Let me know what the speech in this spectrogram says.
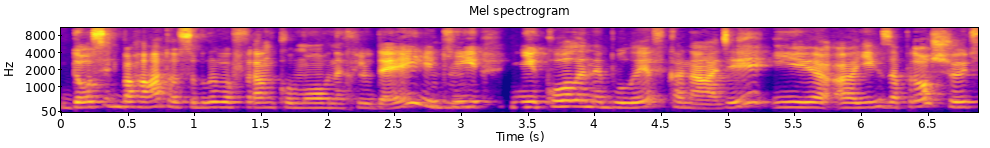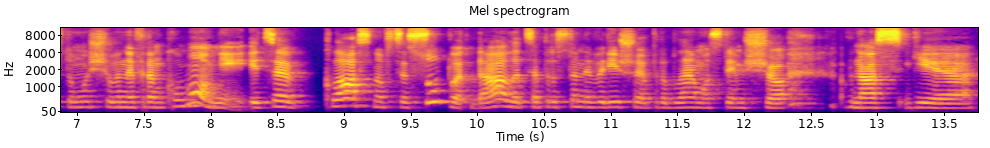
досить багато, особливо франкомовних людей, які ніколи не були в Канаді, і е, їх запрошують, тому що вони франкомовні, і це класно, все супер, да? але це просто не вирішує проблему з тим, що в нас є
